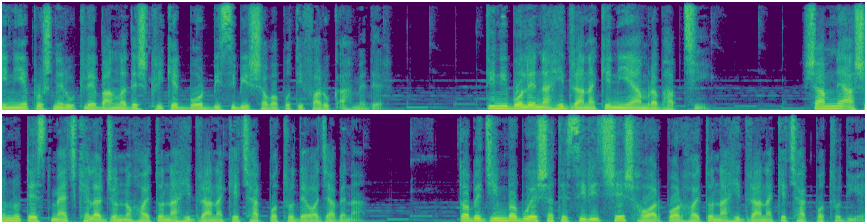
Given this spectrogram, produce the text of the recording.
এই নিয়ে প্রশ্নের উঠলে বাংলাদেশ ক্রিকেট বোর্ড বিসিবির সভাপতি ফারুক আহমেদের। তিনি বলে, নাহিদ রানাকে নিয়ে আমরা ভাবছি। সামনে আসন্ন টেস্ট ম্যাচ খেলার জন্য হয়তো নাহিদ রানাকে ছাড়পত্র দেওয়া যাবে না। তবে জিম্বাবুয়ের সাথে সিরিজ শেষ হওয়ার পর হয়তো নাহিদ রানাকে ছাড়পত্র দিয়ে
